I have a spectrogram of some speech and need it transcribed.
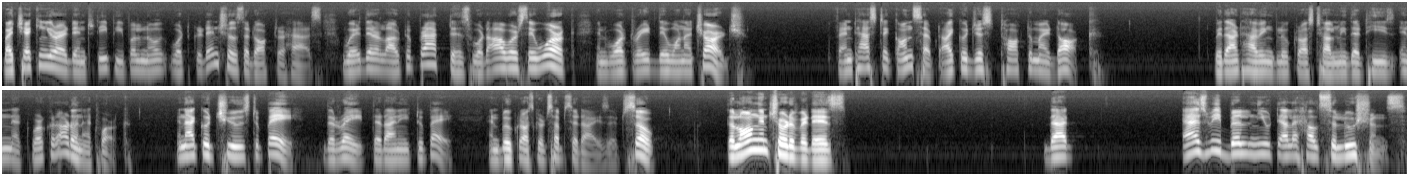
by checking your identity, people know what credentials the doctor has, where they're allowed to practice, what hours they work, and what rate they want to charge. Fantastic concept. I could just talk to my doc without having Blue Cross tell me that he's in network or out of network. And I could choose to pay the rate that I need to pay, and Blue Cross could subsidize it. So, the long and short of it is that as we build new telehealth solutions,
